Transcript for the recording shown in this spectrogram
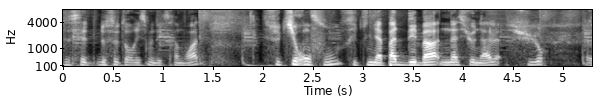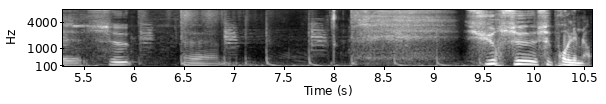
de, ce terrorisme d'extrême droite, ce qui rend fou, c'est qu'il n'y a pas de débat national sur ce sur ce problème-là.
